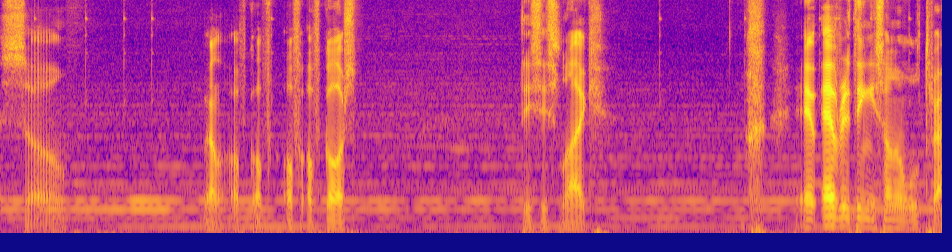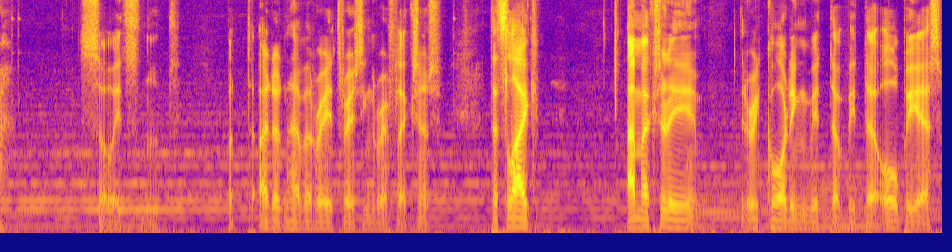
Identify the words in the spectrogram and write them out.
So, well, of of of of course. this is like everything is on ultra, so it's not. But I don't have a ray tracing reflections. That's like I'm actually recording with the with the OBS,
